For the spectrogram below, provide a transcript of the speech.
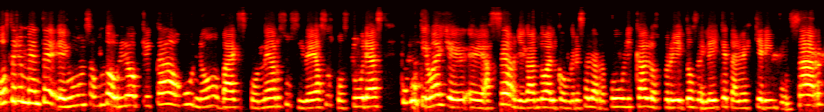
Posteriormente, en un segundo bloque, cada uno va a exponer sus ideas, sus posturas, cómo que va a hacer llegando al Congreso de la República, los proyectos de ley que tal vez quiere impulsar,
